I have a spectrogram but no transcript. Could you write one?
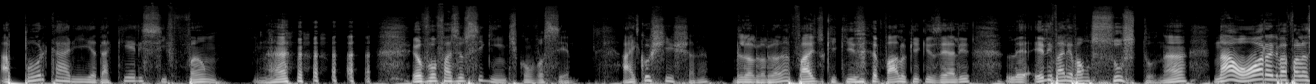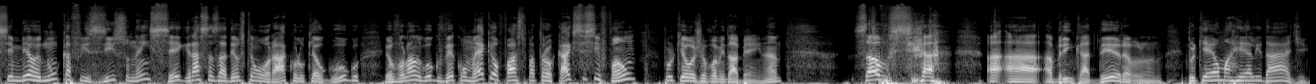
a porcaria daquele sifão, né? eu vou fazer o seguinte com você. Aí cochicha, né? Blá, blá, blá, faz o que quiser, fala o que quiser ali, ele vai levar um susto, né? Na hora ele vai falar assim: Meu, eu nunca fiz isso, nem sei. Graças a Deus tem um oráculo que é o Google. Eu vou lá no Google ver como é que eu faço para trocar esse sifão, porque hoje eu vou me dar bem, né? Salve-se a, a, a brincadeira, Bruno, porque é uma realidade.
